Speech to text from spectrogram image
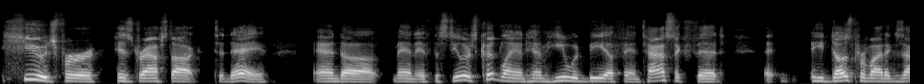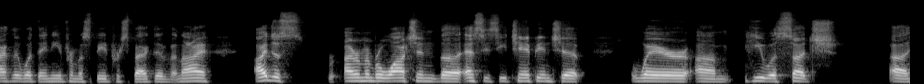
huge for his draft stock today. And uh, man, if the Steelers could land him, he would be a fantastic fit. He does provide exactly what they need from a speed perspective. And I, I just I remember watching the SEC championship where um, he was such uh,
